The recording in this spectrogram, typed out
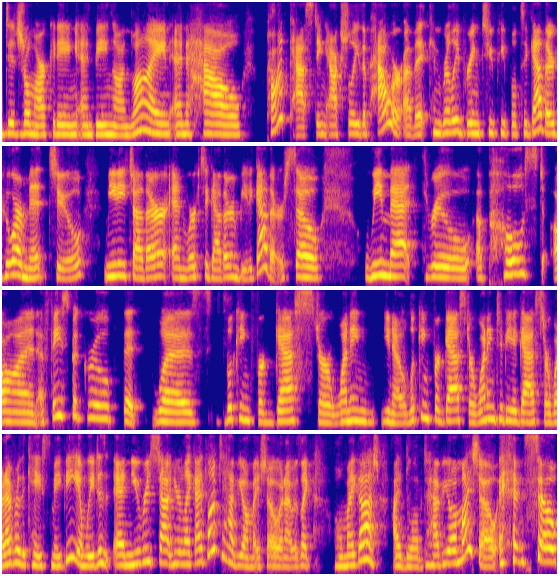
digital marketing and being online and how podcasting actually the power of it can really bring two people together who are meant to meet each other and work together and be together. So we met through a post on a Facebook group that was looking for guests or wanting, you know, looking for guests or wanting to be a guest or whatever the case may be. And we just, and you reached out and you're like, I'd love to have you on my show. And I was like, oh my gosh, I'd love to have you on my show. And so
